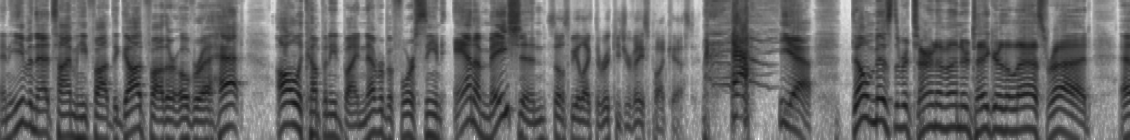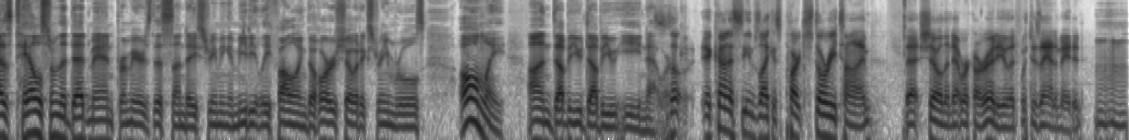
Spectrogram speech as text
and even that time he fought the Godfather over a hat, all accompanied by never before seen animation. so it's be like the Ricky Gervais podcast. Yeah. Don't miss the return of Undertaker The Last Ride as Tales from the Dead Man premieres this Sunday, streaming immediately following the horror show at Extreme Rules, only on WWE Network. So it kind of seems like it's part story time, that show on the network already, which- is animated. Mm-hmm.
